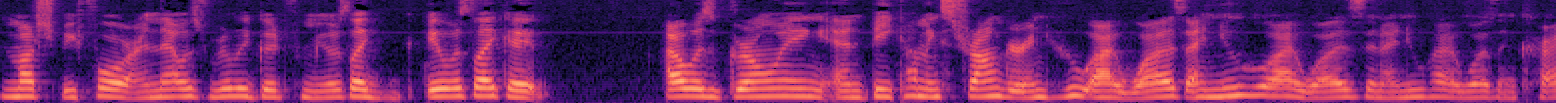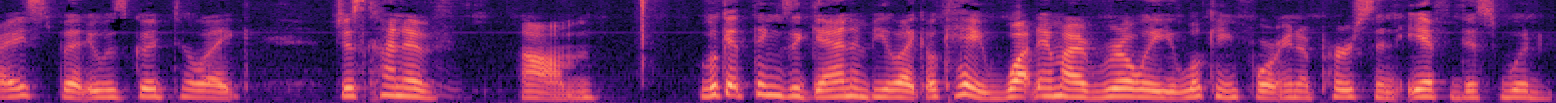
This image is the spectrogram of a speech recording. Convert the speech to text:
much before and that was really good for me. It was like it was like a I was growing and becoming stronger in who I was. I knew who I was and I knew who I was in Christ, but it was good to like just kind of um, look at things again and be like, okay, what am I really looking for in a person if this would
